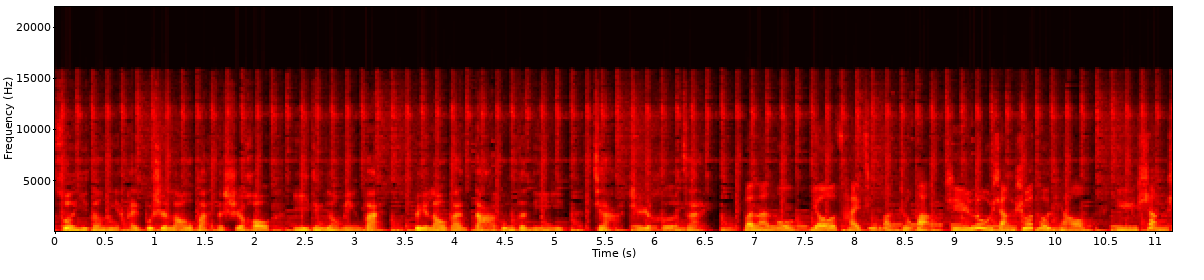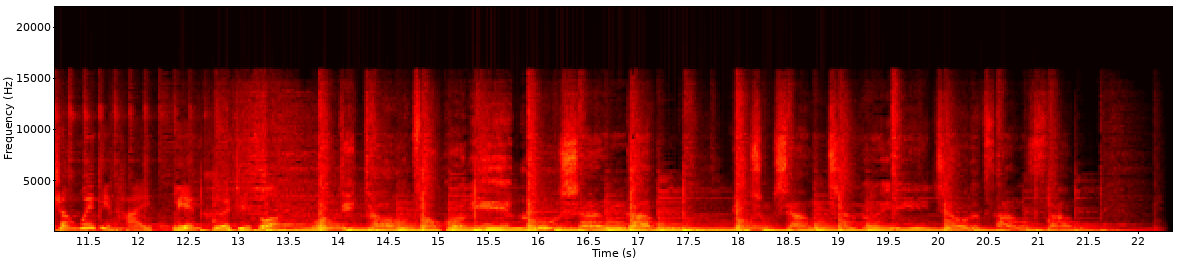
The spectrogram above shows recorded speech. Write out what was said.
所以，当你还不是老板的时候，一定要明白，为老板打工的你价值何在。本栏目由财经榜中榜之路上说头条与上山微电台联合制作。我低头走过一路山岗，云冲向沉沦已久的沧桑。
